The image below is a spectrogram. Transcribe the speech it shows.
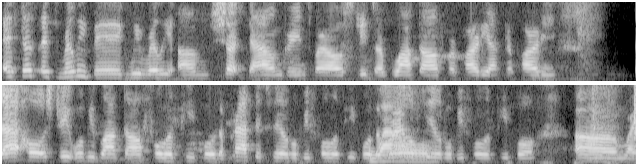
it just it's really big. We really um, shut down Greensboro. Streets are blocked off for party after party. That whole street will be blocked off, full of people. The practice field will be full of people. The Wow. rail field will be full of people. Um, like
